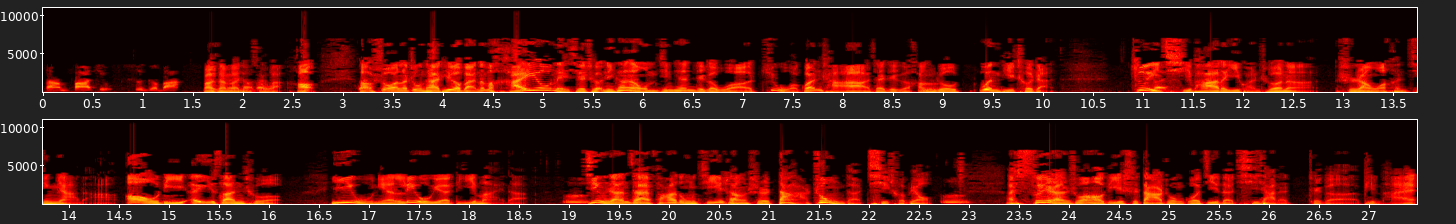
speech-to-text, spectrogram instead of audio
三八九四个八。八三八九四八，好，好，说完了众泰 T 六百，那么还有哪些车？你看看我们今天这个，我据我观察啊，在这个杭州问题车展，最奇葩的一款车呢，是让我很惊讶的啊，奥迪 A 三车，一五年六月底买的，嗯竟然在发动机上是大众的汽车标。嗯，哎，虽然说奥迪是大众国际的旗下的这个品牌，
